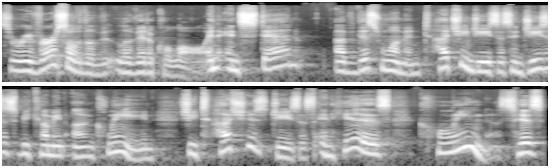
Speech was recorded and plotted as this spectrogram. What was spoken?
It's a reversal of the Levitical law. And instead of this woman touching Jesus and Jesus becoming unclean, she touches Jesus and his cleanness, his,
